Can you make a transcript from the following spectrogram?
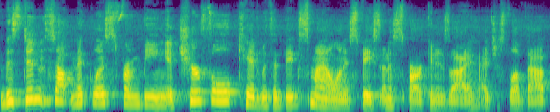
This didn't stop Nicholas from being a cheerful kid with a big smile on his face and a spark in his eye. I just love that.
